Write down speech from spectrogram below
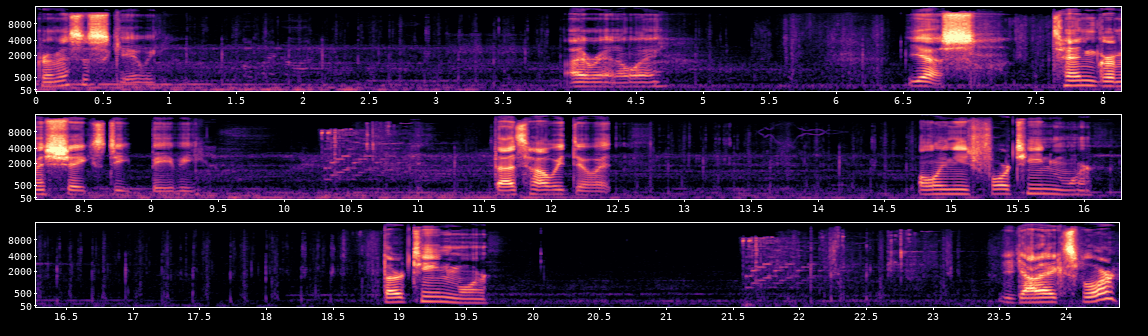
Grimace is scary. I ran away. Yes. 10 Grimace shakes deep, baby. That's how we do it. Only need 14 more. 13 more. You gotta explore.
